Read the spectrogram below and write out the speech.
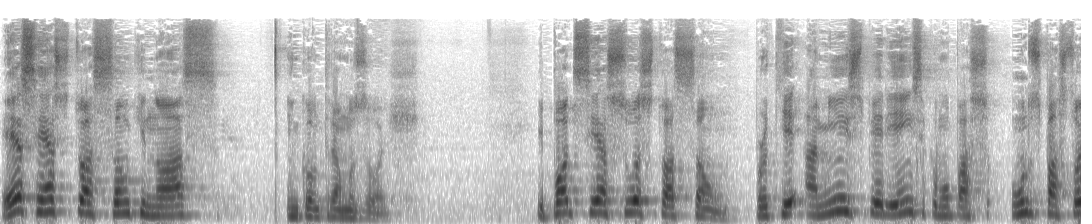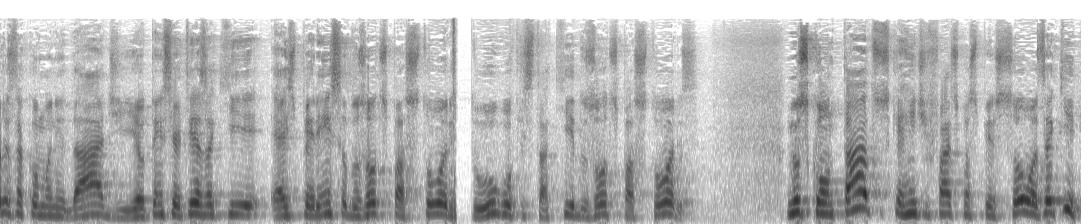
Essa é a situação que nós encontramos hoje. E pode ser a sua situação, porque a minha experiência como um dos pastores da comunidade, e eu tenho certeza que é a experiência dos outros pastores, do Hugo que está aqui, dos outros pastores, nos contatos que a gente faz com as pessoas, é que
